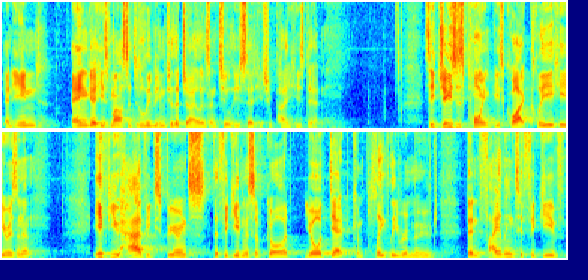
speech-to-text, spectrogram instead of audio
And in anger, his master delivered him to the jailers until he said he should pay his debt. See, Jesus' point is quite clear here, isn't it? If you have experienced the forgiveness of God, your debt completely removed, then failing to forgive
